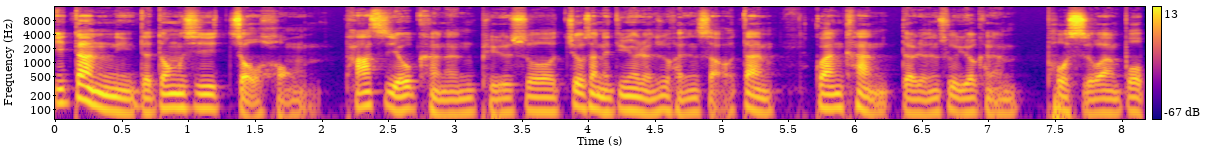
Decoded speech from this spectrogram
一旦你的东西走红，它是有可能，比如说，就算你订阅人数很少，但观看的人数有可能破十万、破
